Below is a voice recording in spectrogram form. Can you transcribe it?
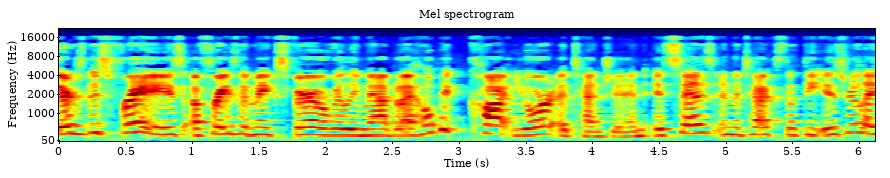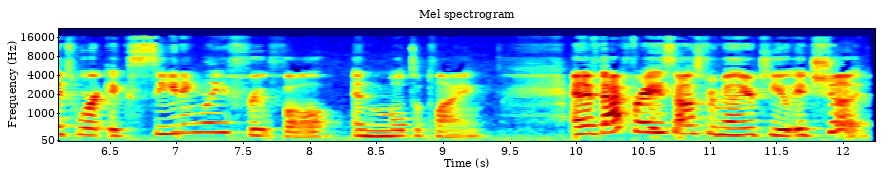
there's this phrase, a phrase that makes Pharaoh really mad, but I hope it caught your attention. It says in the text that the Israelites were exceedingly fruitful and multiplying. And if that phrase sounds familiar to you, it should.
